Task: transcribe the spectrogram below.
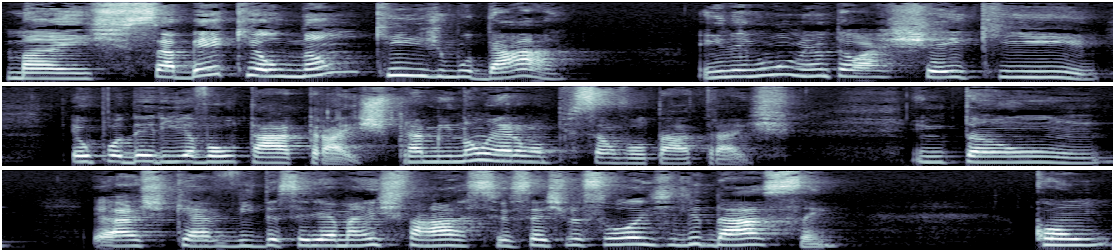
Mas saber que eu não quis mudar, em nenhum momento eu achei que eu poderia voltar atrás. Para mim não era uma opção voltar atrás. Então, eu acho que a vida seria mais fácil se as pessoas lidassem com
